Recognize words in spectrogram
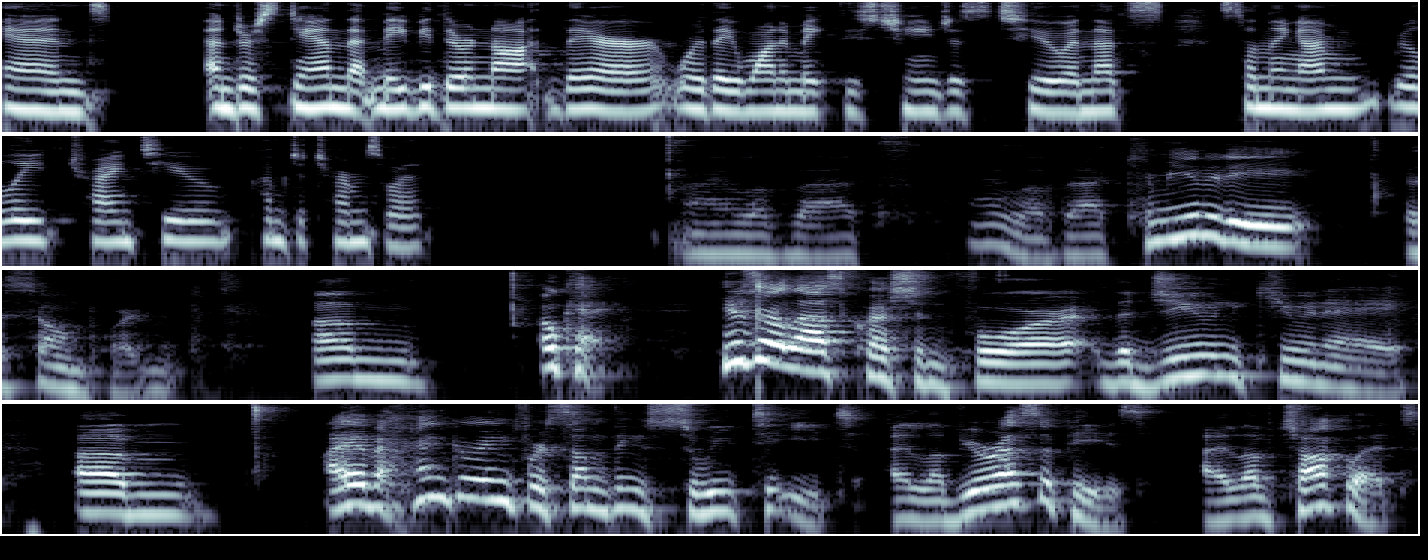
and understand that maybe they're not there where they want to make these changes too. And that's something I'm really trying to come to terms with. I love that. I love that. Community is so important. Um, okay, here's our last question for the June Q&A. Um, I have a hankering for something sweet to eat. I love your recipes. I love chocolate.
